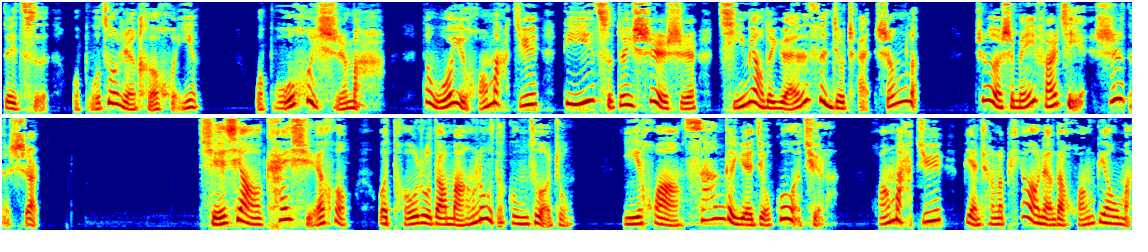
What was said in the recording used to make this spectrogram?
对此我不做任何回应。我不会识马。但我与黄马驹第一次对视时，奇妙的缘分就产生了，这是没法解释的事儿。学校开学后，我投入到忙碌的工作中，一晃三个月就过去了，黄马驹变成了漂亮的黄骠马。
